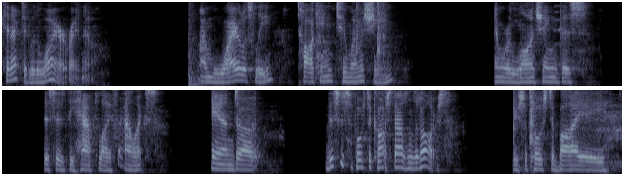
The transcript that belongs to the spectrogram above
connected with a wire right now. I'm wirelessly talking to my machine, and we're launching this. This is the Half-Life Alyx, and uh, this is supposed to cost thousands of dollars. You're supposed to buy a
